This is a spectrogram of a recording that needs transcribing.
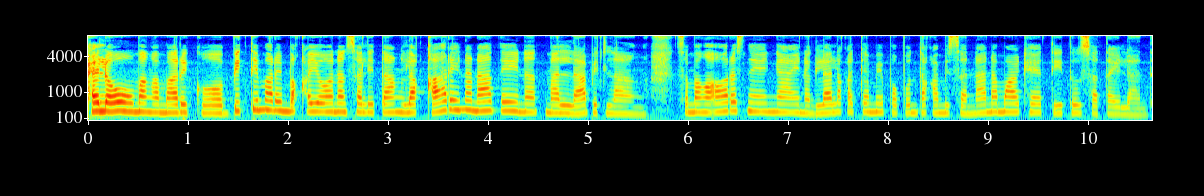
Hello mga Mariko, biktima rin ba kayo ng salitang lakarin na natin at malapit lang? Sa mga oras na yan nga ay naglalakad kami papunta kami sa Nana Market dito sa Thailand.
